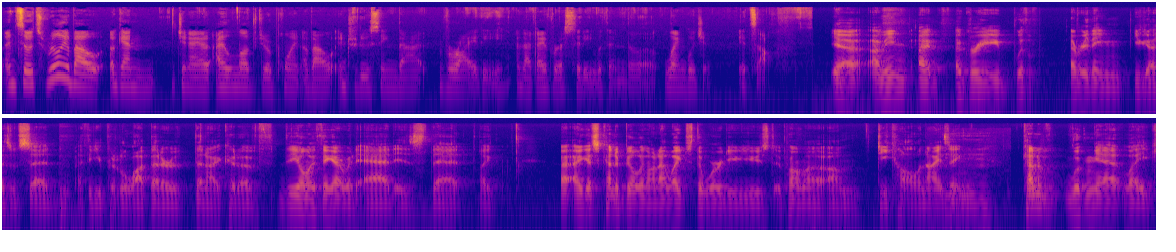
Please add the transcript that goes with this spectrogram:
And so it's really about, again, Janae, I loved your point about introducing that variety and that diversity within the language itself. Yeah, I mean, I agree with everything you guys have said. I think you put it a lot better than I could have. The only thing I would add is that, like, I guess kind of building on, I liked the word you used, Upoma, um, decolonizing. Mm. Kind of looking at, like,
